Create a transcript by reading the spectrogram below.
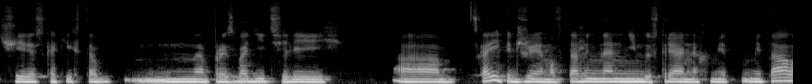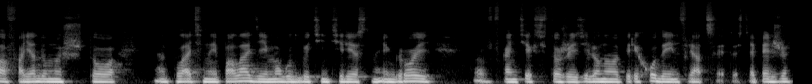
через каких-то производителей, а, скорее PGM, даже, наверное, не индустриальных металлов, а я думаю, что э, платина и палладий могут быть интересной игрой в контексте тоже и зеленого перехода и инфляции. То есть, опять же,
